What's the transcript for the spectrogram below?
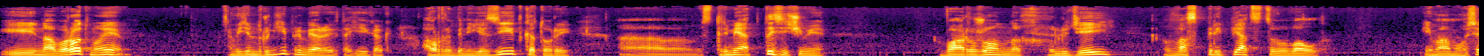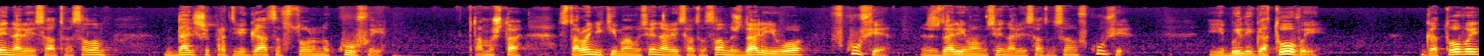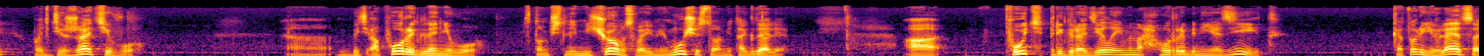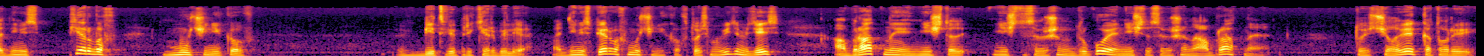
И наоборот, мы видим другие примеры, такие как Хурр бин Язид, который э, с тремя тысячами вооруженных людей воспрепятствовал имаму Хусейну, алейсалату дальше продвигаться в сторону Куфы. Потому что сторонники имама Хусейна, алейсалату ждали его в Куфе, ждали имама Хусейна, алейсалату в Куфе, и были готовы, готовы поддержать его, а, быть опорой для него, в том числе мечом, своим имуществом и так далее. А путь преградила именно Хурр бин Язид, который является одним из первых мучеников в битве при Кербеле, одним из первых мучеников. То есть мы видим здесь обратное, нечто, нечто совершенно другое, нечто совершенно обратное. То есть человек, который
